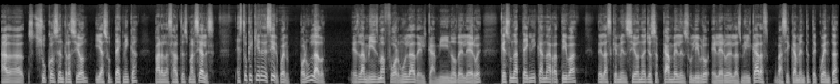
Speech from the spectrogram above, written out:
a su concentración y a su técnica para las artes marciales. ¿Esto qué quiere decir? Bueno, por un lado, es la misma fórmula del camino del héroe, que es una técnica narrativa de las que menciona Joseph Campbell en su libro El héroe de las mil caras. Básicamente te cuenta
